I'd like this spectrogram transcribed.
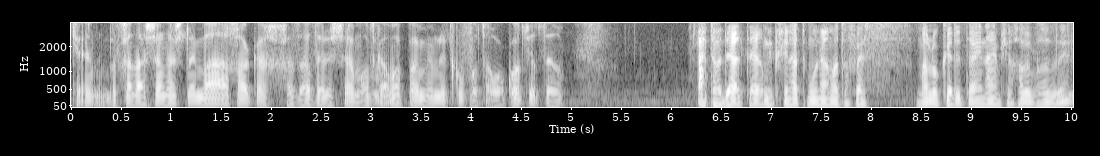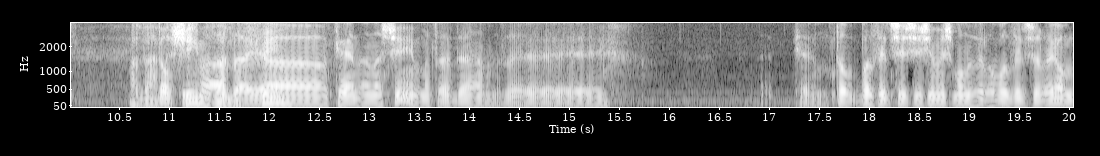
כן, בהתחלה שנה שלמה, אחר כך חזרתי לשם עוד כמה פעמים לתקופות ארוכות יותר. אתה יודע לתאר מבחינת תמונה מה תופס, מה לוקד את העיניים שלך בברזיל? מה זה אנשים, זה הנופים? היה... כן, אנשים, אתה יודע, זה... כן, טוב, ברזיל של 68 זה לא ברזיל של היום.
